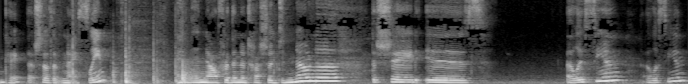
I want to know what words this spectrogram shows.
Okay, that shows up nicely. And then now for the Natasha Denona, the shade is Elysian. Elysian.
